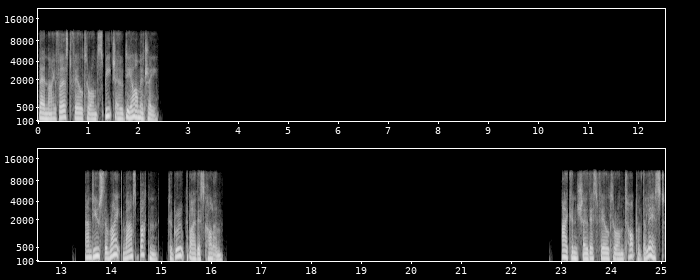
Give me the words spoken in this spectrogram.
Then I first filter on speech audiometry. And use the right mouse button to group by this column. I can show this filter on top of the list.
